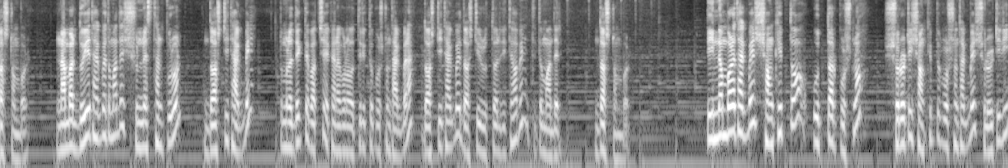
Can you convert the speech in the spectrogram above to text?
দশ নম্বর। নাম্বার দুইয়ে থাকবে তোমাদের শূন্যস্থান পূরণ, দশটি থাকবে, তোমরা দেখতে পাচ্ছ এখানে কোনো অতিরিক্ত প্রশ্ন থাকবে না, দশটি থাকবে, দশটির উত্তর দিতে হবে, এতে তোমাদের দশ নম্বর। তিন নম্বরে থাকবে সংক্ষিপ্ত উত্তর প্রশ্ন, ষোলোটি সংক্ষিপ্ত প্রশ্ন থাকবে, ষোলোটিরই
